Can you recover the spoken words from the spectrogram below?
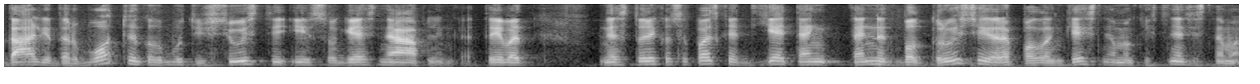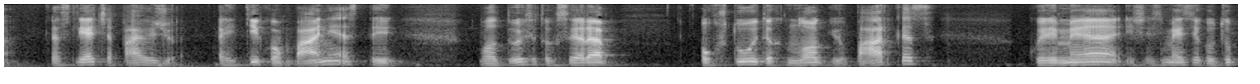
dalį darbuotojų galbūt išsiųsti į saugesnę aplinką. Tai vad, nes tu reikia suprasti, kad jie ten, ten net Baltarusijoje yra palankesnė mokestinė sistema. Kas liečia, pavyzdžiui, IT kompanijas, tai Baltarusijoje toks yra aukštųjų technologijų parkas, kuriame iš esmės, jeigu tu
